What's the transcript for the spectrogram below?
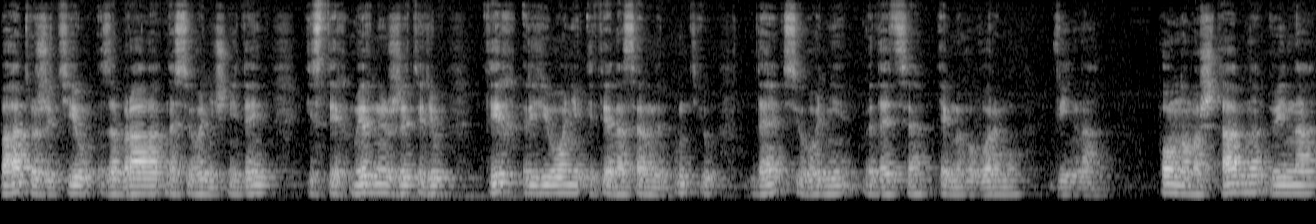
багато життів забрала на сьогоднішній день із тих мирних жителів, тих регіонів і тих населених пунктів, де сьогодні ведеться, як ми говоримо, війна. Повномасштабна війна,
